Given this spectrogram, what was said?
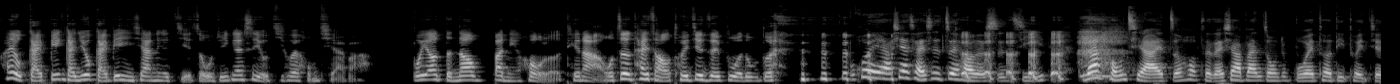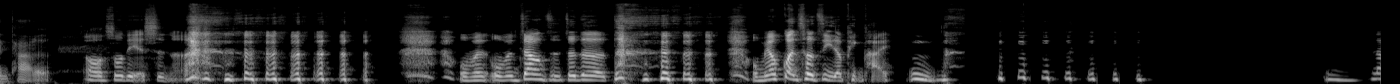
还有改编，感觉有改编一下那个节奏，我觉得应该是有机会红起来吧。不会要等到半年后了，天哪，我真的太早推荐这一部了，对不对？不会呀、啊，现在才是最好的时机。等它红起来之后，仔仔下班中就不会特地推荐它了。哦，说的也是呢。我们我们这样子真的，我们要贯彻自己的品牌。嗯，嗯，那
